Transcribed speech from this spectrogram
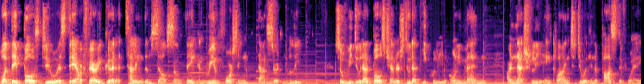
What they both do is they are very good at telling themselves something and reinforcing that certain belief. So we do that, both genders do that equally, only men are naturally inclined to do it in the positive way,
